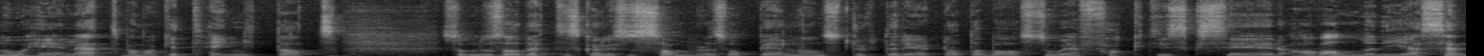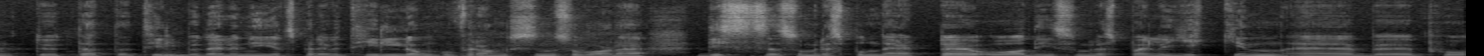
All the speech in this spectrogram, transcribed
noe helhet. Man har ikke tenkt at som du sa, dette skal liksom samles opp i en eller annen strukturert database hvor jeg faktisk ser av alle de jeg sendte ut dette tilbudet eller nyhetsbrevet til om konferansen, så var det disse som responderte, og av de som gikk inn eh, på,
